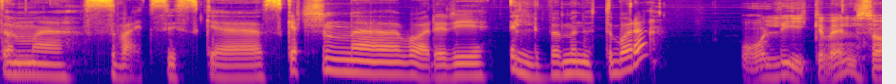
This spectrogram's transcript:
Den eh, sveitsiske sketsjen eh, varer i elleve minutter bare. Og likevel så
